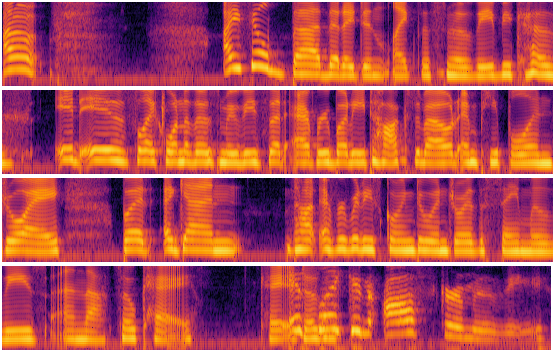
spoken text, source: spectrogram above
I don't I feel bad that I didn't like this movie because it is like one of those movies that everybody talks about and people enjoy. But again, not everybody's going to enjoy the same movies, and that's okay. Okay, it it's doesn't... like an Oscar movie,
